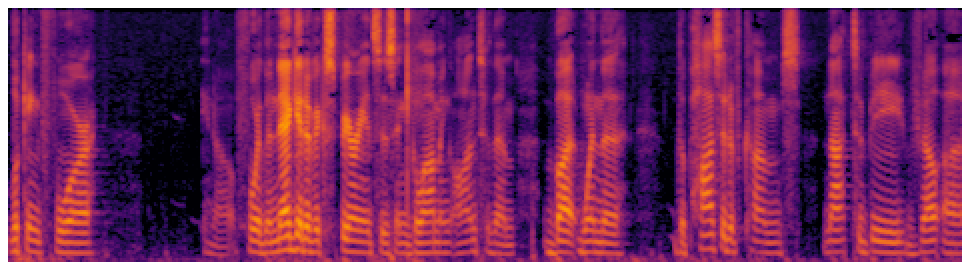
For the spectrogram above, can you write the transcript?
looking for, you know, for the negative experiences and glomming onto them, but when the, the positive comes, not to be uh,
